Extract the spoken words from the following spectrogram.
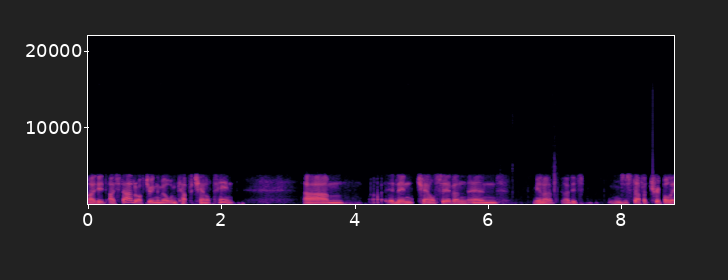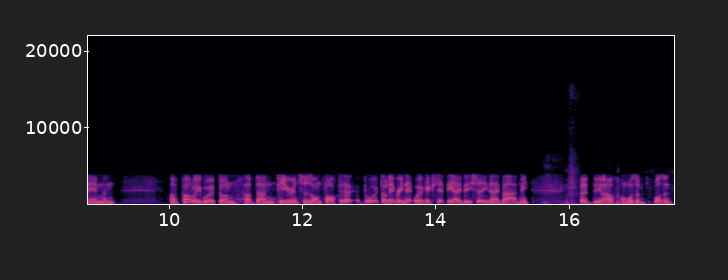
I did. I started off during the Melbourne Cup for Channel Ten, um, and then Channel Seven, and you know, I did stuff at Triple M, and I've probably worked on. I've done appearances on Fox. Uh, worked on every network except the ABC. They barred me, but you know, I wasn't wasn't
